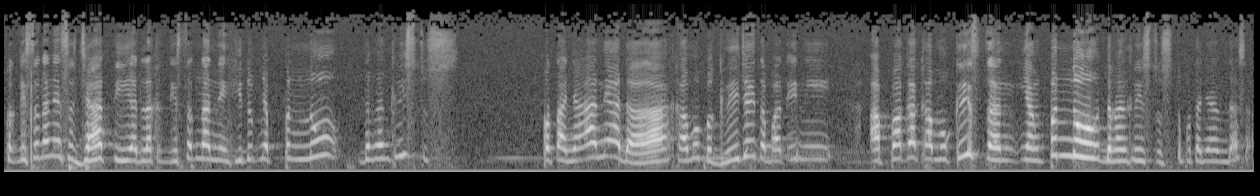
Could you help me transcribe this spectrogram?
Kekristenan yang sejati adalah kekristenan yang hidupnya penuh dengan Kristus. Pertanyaannya adalah, kamu bergereja di tempat ini, apakah kamu Kristen yang penuh dengan Kristus? Itu pertanyaan dasar.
